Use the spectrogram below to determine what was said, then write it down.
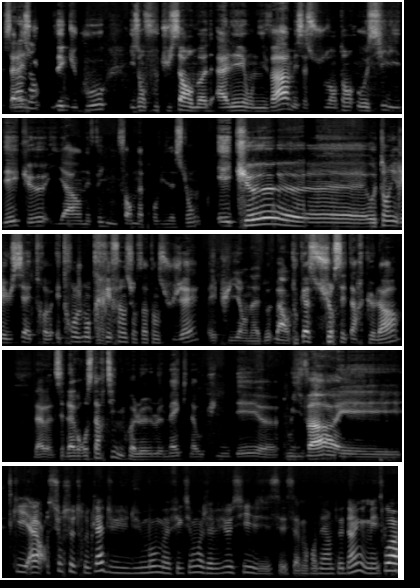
ça Non, laisse supposer que du coup, ils ont foutu ça en mode allez, on y va, mais ça sous-entend aussi l'idée qu'il y a en effet une forme d'improvisation et que euh, autant il réussit à être étrangement très fin sur certains sujets, et puis il y en a d'autres. Bah, en tout cas, sur cet arc-là, c'est de la grosse tartine, quoi. Le, le mec n'a aucune idée euh, où il va et qui, alors sur ce truc-là du, du môme, effectivement, moi je l'avais vu aussi, et ça me rendait un peu dingue. Mais soit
